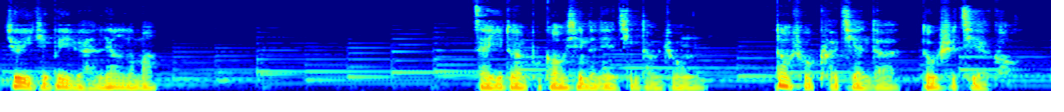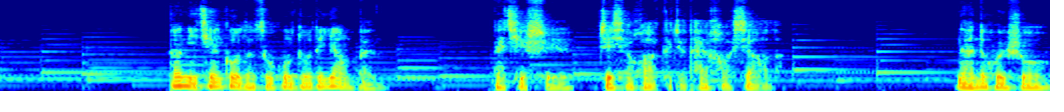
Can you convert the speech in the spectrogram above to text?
就已经被原谅了吗？在一段不高兴的恋情当中，到处可见的都是借口。当你见够了足够多的样本，那其实这些话可就太好笑了。男的会说：“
